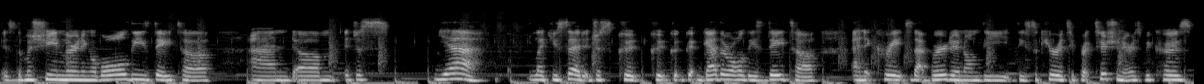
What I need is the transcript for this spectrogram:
is the machine learning of all these data. And um, it just yeah like you said it just could, could could gather all these data and it creates that burden on the the security practitioners because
